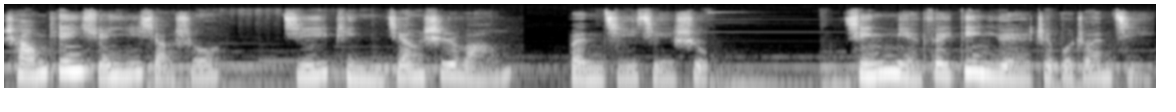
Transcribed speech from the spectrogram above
长篇悬疑小说《极品僵尸王本集结束，请免费订阅这部专辑，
